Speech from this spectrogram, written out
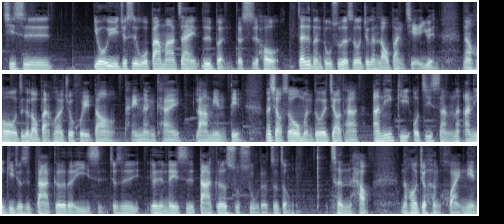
其实由于就是我爸妈在日本的时候，在日本读书的时候就跟老板结缘，然后这个老板后来就回到台南开拉面店。那小时候我们都会叫他阿尼基欧吉桑，那阿尼基就是大哥的意思，就是有点类似大哥叔叔的这种称号。然后就很怀念，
